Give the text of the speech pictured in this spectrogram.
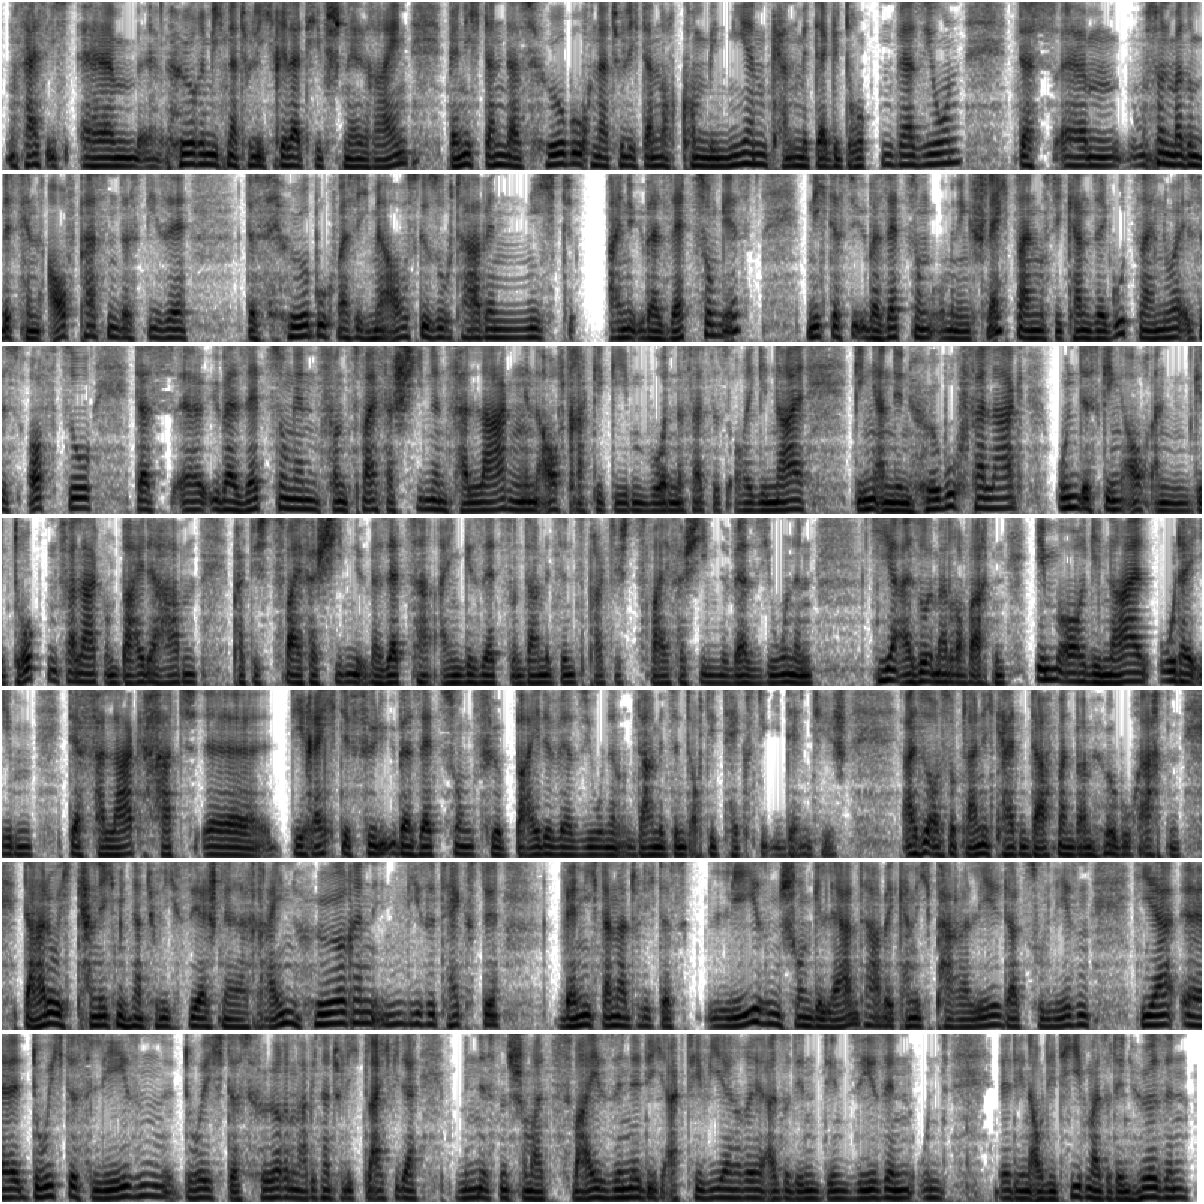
Das heißt, ich ähm, höre mich natürlich relativ schnell rein. Wenn ich dann das Hörbuch natürlich dann noch kombinieren kann mit der gedruckten Version, das ähm, muss man mal so ein bisschen aufpassen, dass diese das Hörbuch, was ich mir ausgesucht habe, nicht eine Übersetzung ist. Nicht, dass die Übersetzung unbedingt schlecht sein muss, die kann sehr gut sein, nur ist es oft so, dass äh, Übersetzungen von zwei verschiedenen Verlagen in Auftrag gegeben wurden. Das heißt, das Original ging an den Hörbuchverlag und es ging auch an den gedruckten Verlag und beide haben praktisch zwei verschiedene Übersetzer eingesetzt und damit sind es praktisch zwei verschiedene Versionen hier also immer darauf achten, im Original oder eben der Verlag hat äh, die Rechte für die Übersetzung für beide Versionen und damit sind auch die Texte identisch. Also auf so Kleinigkeiten darf man beim Hörbuch achten. Dadurch kann ich mich natürlich sehr schnell reinhören in diese Texte wenn ich dann natürlich das Lesen schon gelernt habe, kann ich parallel dazu lesen. Hier äh, durch das Lesen, durch das Hören habe ich natürlich gleich wieder mindestens schon mal zwei Sinne, die ich aktiviere, also den, den Sehsinn und äh, den auditiven, also den Hörsinn.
